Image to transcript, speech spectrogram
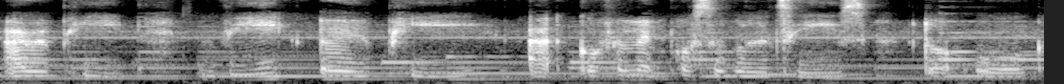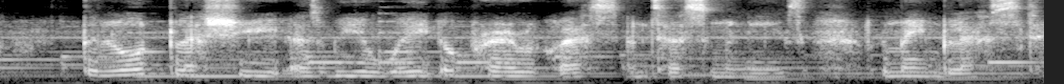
Repeat, VOP at governmentpossibilities.org. The Lord bless you as we await your prayer requests and testimonies. Remain blessed.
